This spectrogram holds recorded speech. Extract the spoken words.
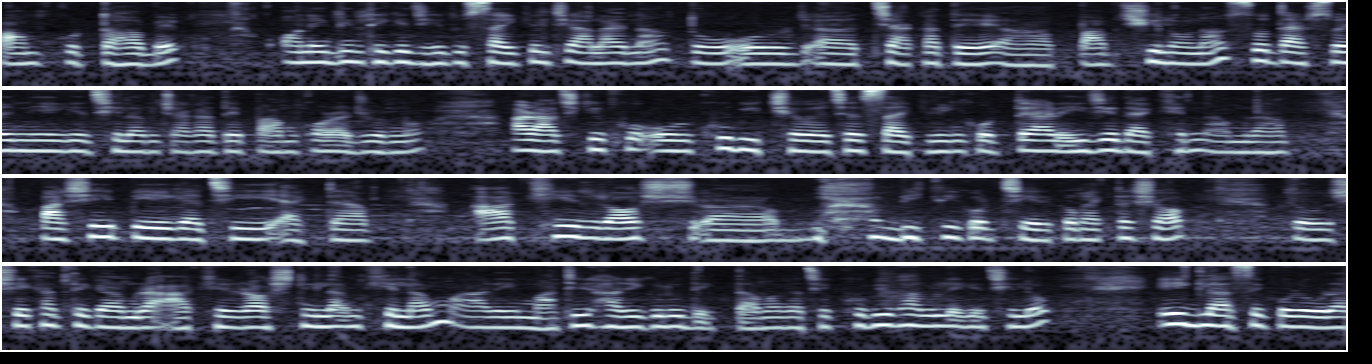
পাম্প করতে হবে। অনেক দিন থেকে যেহেতু সাইকেল চালায় না, তো ওর চাকাতে পাম্প ছিল না। সো দ্যাটস ওয়াই নিয়ে গেছিলাম চাকাতে পাম্প করার জন্য। আর আজকে ওর খুব ইচ্ছে হয়েছে সাইক্লিং করতে। আর এই যে দেখেন আমরা পাশেই পেয়ে গেছি একটা আখের রস বিক্রি করছে এরকম একটা শপ তো সেখান থেকে আমরা আখের রস নিলাম, খেলাম আর এই মাটির হাঁড়িগুলো দেখতে আমার কাছে খুবই ভালো লেগেছিল। এই গ্লাসে করে ওরা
